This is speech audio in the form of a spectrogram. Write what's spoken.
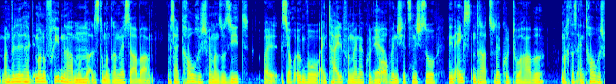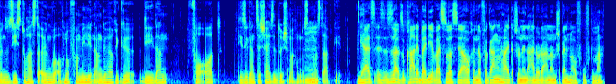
man will halt immer nur Frieden haben Mhm. und so alles drum und dran, weißt du, aber ist halt traurig, wenn man so sieht, weil ist ja auch irgendwo ein Teil von meiner Kultur, Ja. auch wenn ich jetzt nicht so den engsten Draht zu der Kultur habe, macht das einen traurig, wenn du siehst, du hast da irgendwo auch noch Familienangehörige, die dann vor Ort diese ganze Scheiße durchmachen müssen, Mhm. was da abgeht. Ja, es, es ist also gerade bei dir, weißt du, du hast ja auch in der Vergangenheit schon den ein oder anderen Spendenaufruf gemacht,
